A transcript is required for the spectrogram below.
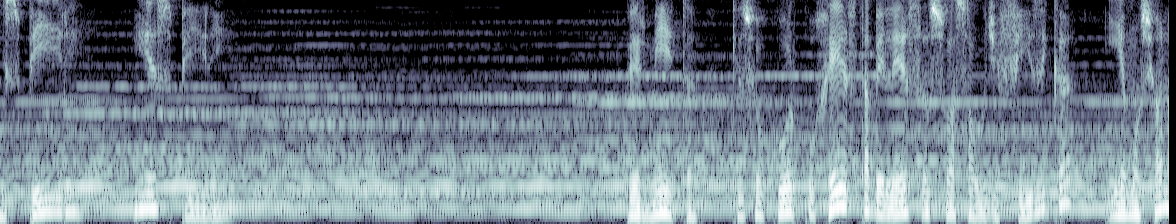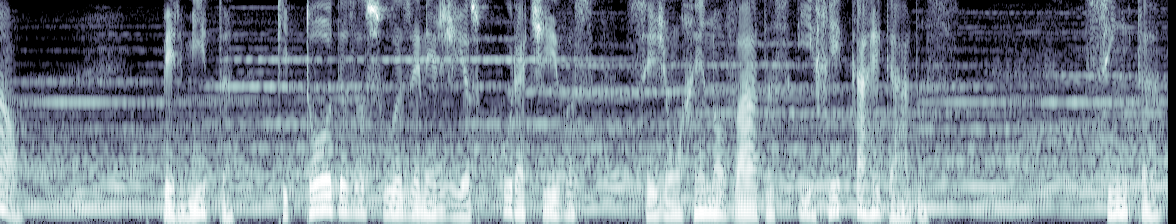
Inspire e expire. Permita que o seu corpo restabeleça sua saúde física e emocional. Permita que todas as suas energias curativas sejam renovadas e recarregadas. Sinta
